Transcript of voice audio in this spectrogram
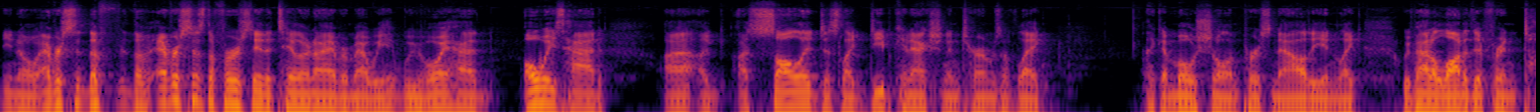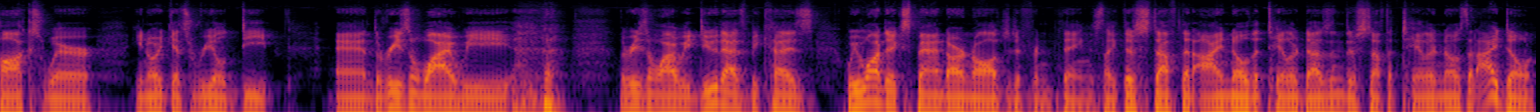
you know ever since the, the ever since the first day that Taylor and I ever met we we've always had always had a, a, solid just like deep connection in terms of like like emotional and personality. And like we've had a lot of different talks where you know it gets real deep. And the reason why we the reason why we do that is because we want to expand our knowledge of different things. Like there's stuff that i know that taylor doesn't. There's stuff that taylor knows that i don't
